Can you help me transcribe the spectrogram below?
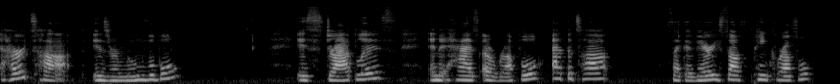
Her top is removable. It's strapless. And it has a ruffle at the top. It's like a very soft pink ruffle.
